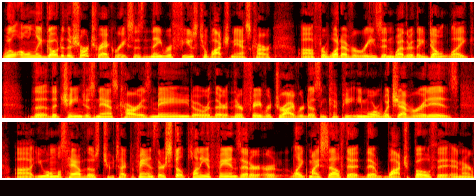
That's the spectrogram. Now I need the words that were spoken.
will only go to the short track races and they refuse to watch NASCAR uh, for whatever reason, whether they don't like the, the changes NASCAR has made or their, their favorite driver doesn't compete anymore, whichever it is. Uh, you almost have those two type of fans. There's still plenty of fans that are, are like myself that, that watch both and are,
